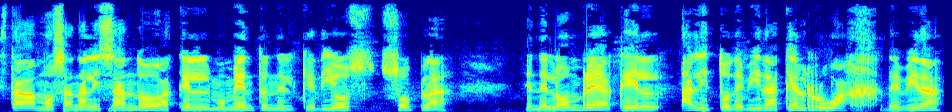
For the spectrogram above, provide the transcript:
Estábamos analizando aquel momento en el que Dios sopla en el hombre aquel hálito de vida, aquel ruaj de vida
